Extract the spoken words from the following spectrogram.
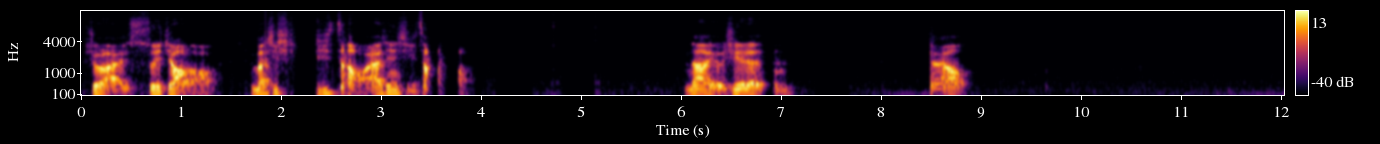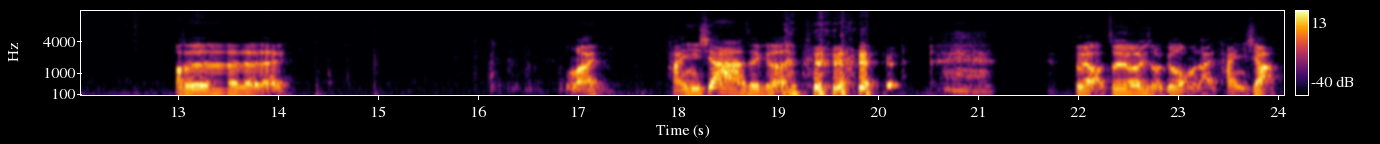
就来睡觉了哦，要洗洗澡还要先洗澡。那有些人想要，啊，对对对对对对，我们来谈一下这个，对啊，最后一首歌我们来谈一下。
